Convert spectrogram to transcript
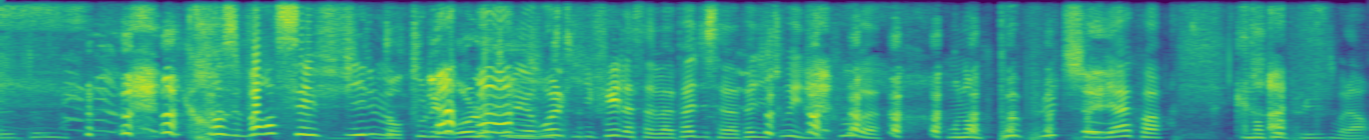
il crossbande ses films. Dans tous les rôles tous les rôles qu'il fait là ça va pas ça va pas du tout. Et du coup euh, on n'en peut plus de ce gars quoi. On n'en peut plus voilà.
